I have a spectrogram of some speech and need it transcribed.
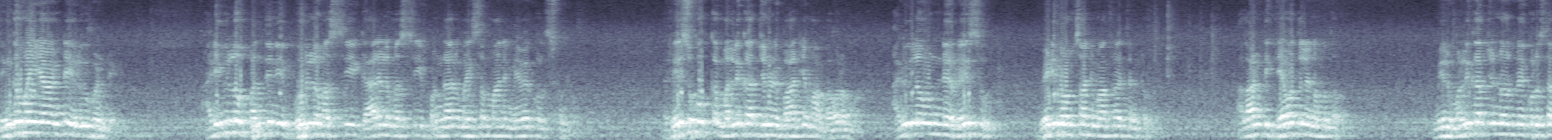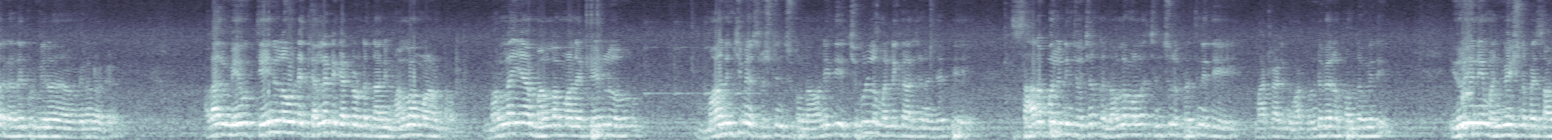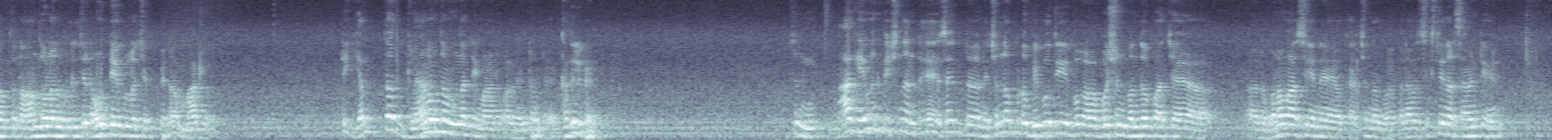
Lingamayya అంటే ఎలుగుబంటి అడవిలో పందిని బూరిల మస్సి గారెల మస్సి బంగారు మైసమ్మ అని మేమే కొలుసుకుంటాం. రేసు కుక్క మల్లికార్జునుడి భార్య మా గౌరమ్మ అడవిలో ఉండే రేసు వేడి మాంసాన్ని మాత్రమే తింటాం. అలాంటి దేవతలే నమ్ముతాం. మీరు మల్లికార్జునుడిని కొలుస్తారు కదా ఇప్పుడు మీరు మీరు అన్నట్టు. అలాగే మేము తేనెలో ఉండే తెల్లటి గడ్డ ఉంటుంది దాన్ని మల్లమ్మ అంటాం. మల్లయ్య మల్లమ్మ అనే పేర్లు మా నుంచి మేము సృష్టించుకున్నాం అనేది చిగుళ్ళ మల్లికార్జున అని చెప్పి సారపల్లి నుంచి వచ్చిన నల్లమల్ల చెంచుల ప్రతినిధి మాట్లాడిన మాట. రెండు వేల పంతొమ్మిది యురేనియం అన్వేషణపై సాగుతున్న ఆందోళన గురించి రౌండ్ టేబుల్లో చెప్పిన మాటలు. అంటే ఎంత జ్ఞానంతో ఉందంటే ఈ మాట వాళ్ళు ఏంటంటే కదిలిపోయాడు సో నాకేమనిపించిందంటే సైడ్ నేను చిన్నప్పుడు విభూతి భూషణ్ బందోపాధ్యాయ వనవాసి అనే ఒక చిన్న sixteen or seventeen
